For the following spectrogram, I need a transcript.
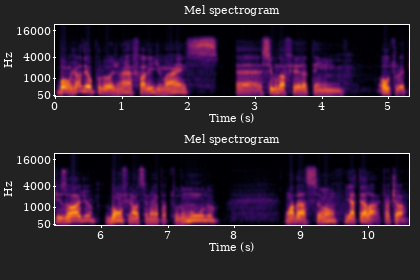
Bom, já deu por hoje, né? Falei demais. É, Segunda-feira tem outro episódio. Bom final de semana para todo mundo. Um abração e até lá. Tchau, tchau.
